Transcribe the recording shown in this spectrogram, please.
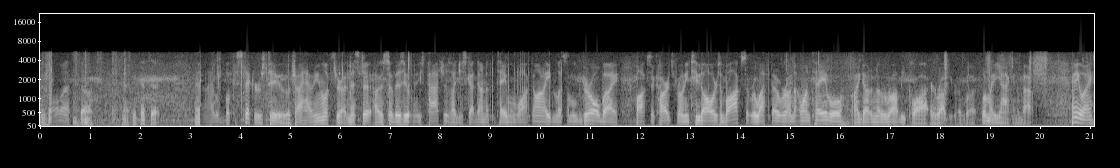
there's all that stuff. And I think that's it a book of stickers too, which I haven't even looked through. I missed it. I was so busy looking at these patches, I just got down at the table and walked on. I even let some girl buy a box of cards for only two dollars a box that were left over on that one table. I got another Robbie Clot or Robbie Robot. What am I yakking about? Anyway,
